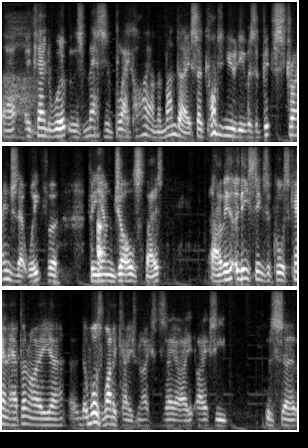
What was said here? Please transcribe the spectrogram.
Uh, and came to work with this massive black eye on the Monday. So continuity was a bit strange that week for for young Joel's face. Uh, I mean, these things, of course, can happen. I uh, there was one occasion I should say I, I actually was uh,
